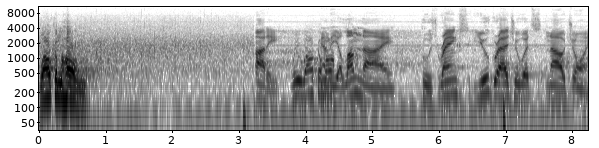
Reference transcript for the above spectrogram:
Welcome home. Welcome and the alumni whose ranks you graduates now join.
